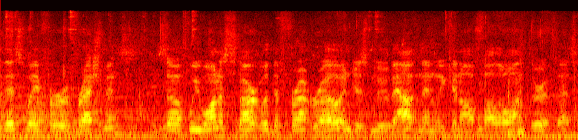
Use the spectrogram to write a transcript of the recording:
this way for refreshments. So if we want to start with the front row and just move out, and then we can all follow on through if that's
